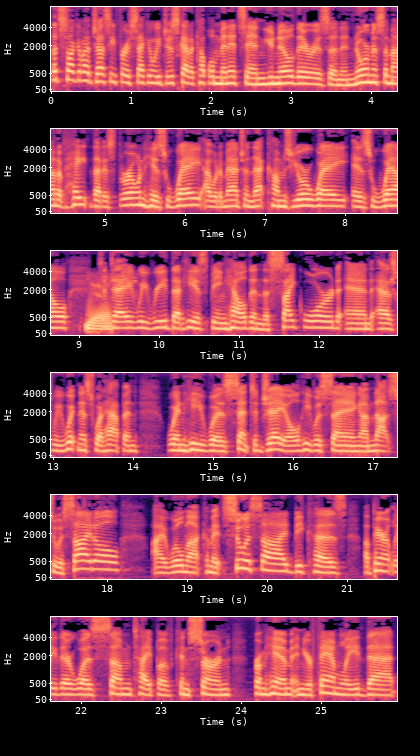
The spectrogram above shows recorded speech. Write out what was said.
let's talk about Jussie for a second. We just got a couple minutes in. You know there is an enormous amount of hate that is thrown his way. I would imagine that comes your way as well. Yeah. Today we read that he is being held in the psych ward, and as we witnessed what happened when he was sent to jail, he was saying, "I'm not suicidal." I will not commit suicide because apparently there was some type of concern from him and your family that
